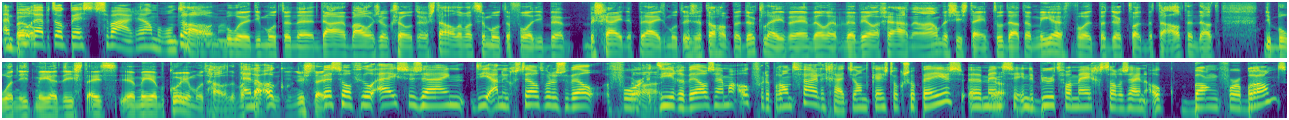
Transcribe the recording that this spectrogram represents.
En boeren hebben het ook best zwaar hè, om rond te Nou, komen. boeren die moeten, eh, daar bouwen ze ook zo te stallen. Want ze moeten voor die be- bescheiden prijs moeten ze toch een product leveren. En willen, we willen graag naar een ander systeem toe. Dat er meer voor het product wordt betaald. En dat die boer niet meer die steeds eh, meer koeien moet houden. Want en dat er nu steeds. best wel veel eisen zijn die aan u gesteld worden. Zowel voor het dierenwelzijn, maar ook voor de brandveiligheid. Jan Kees Toxopeus, eh mensen in de buurt van meegestallen zijn ook bang voor brand.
